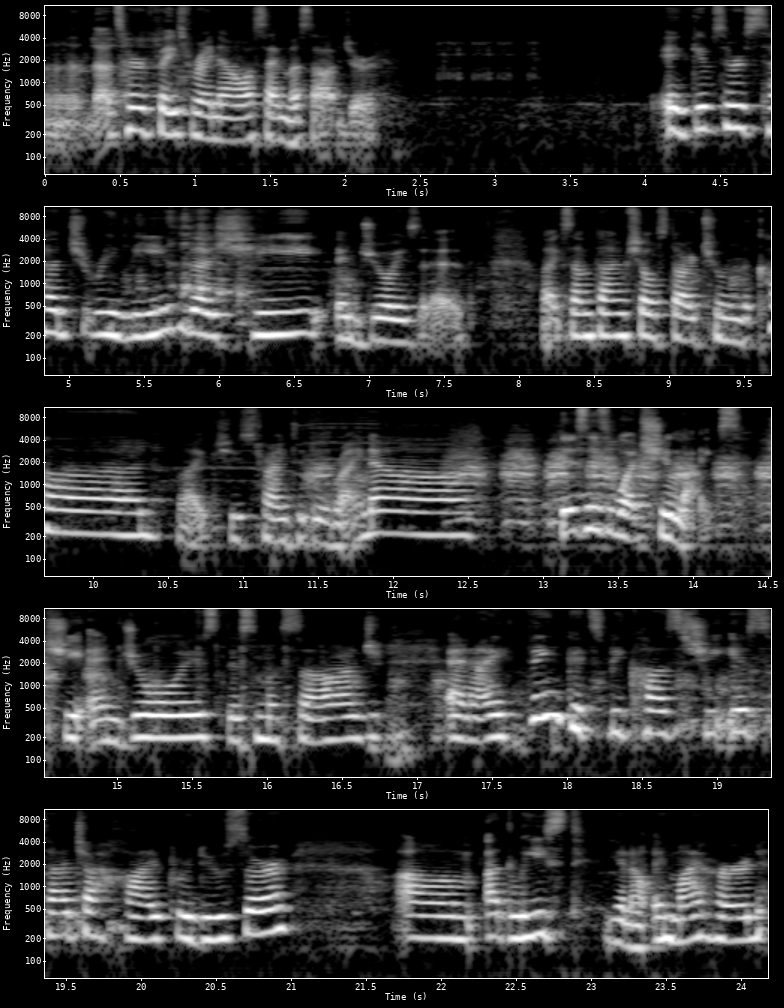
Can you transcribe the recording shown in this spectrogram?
Uh, that's her face right now as I massage her. It gives her such relief that she enjoys it. Like sometimes she'll start chewing the cud, like she's trying to do right now. This is what she likes. She enjoys this massage. And I think it's because she is such a high producer. Um, at least, you know, in my herd,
